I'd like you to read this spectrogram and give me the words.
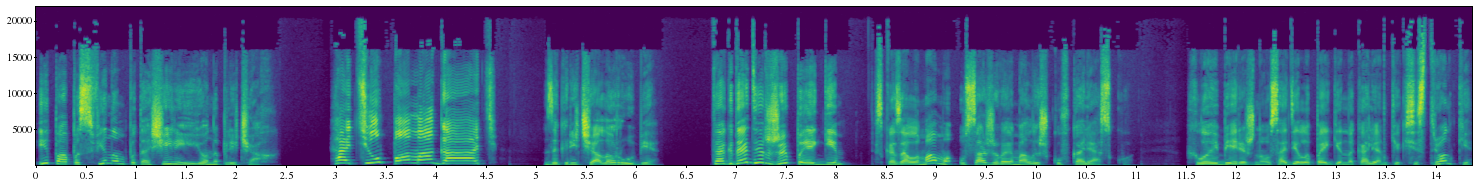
и папа с Фином потащили ее на плечах. «Хочу помогать!» — закричала Руби. «Тогда держи Пегги», —— сказала мама, усаживая малышку в коляску. Хлоя бережно усадила Пегги на коленки к сестренке,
